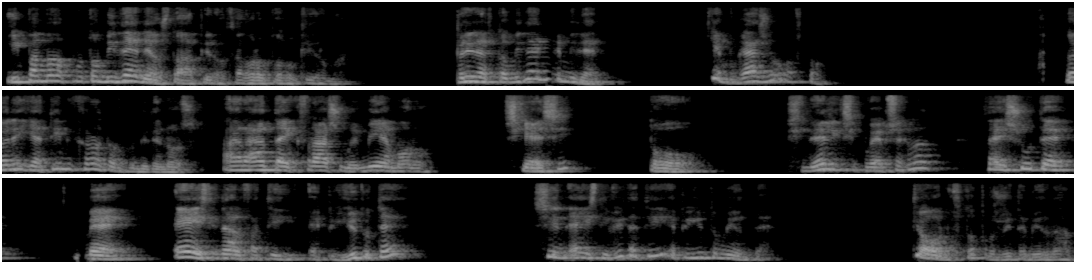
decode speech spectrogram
είπαμε από το 0 έως το άπειρο θα βρω το ολοκλήρωμα. Πριν από το 0 είναι 0. Και βγάζω αυτό. Αυτό είναι γιατί μικρότερο του μηδενός. Άρα αν τα εκφράσουμε μία μόνο σχέση, το συνέλιξη που έψεχνα θα ισούται με a στην α τι επί u του t συν a στη β τι επί u του μείον t. Και όλο αυτό προς β μείον α.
